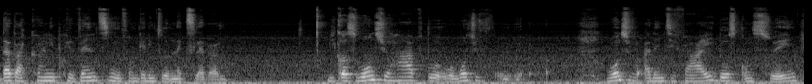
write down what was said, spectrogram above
that are currently preventing you from getting to the next level? Because once you have the once you once you've identified those constraints,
